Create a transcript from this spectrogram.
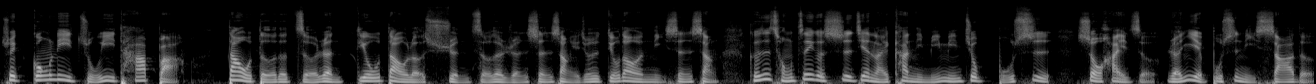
所以，功利主义它把道德的责任丢到了选择的人身上，也就是丢到了你身上。可是从这个事件来看，你明明就不是受害者，人也不是你杀的，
